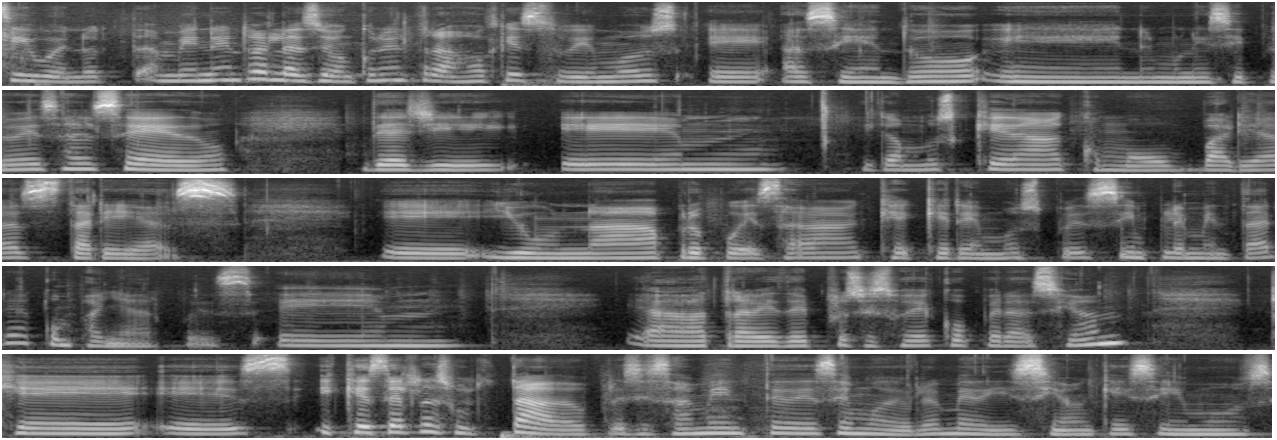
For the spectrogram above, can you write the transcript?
Sí, bueno, también en relación con el trabajo que estuvimos eh, haciendo en el municipio de Salcedo, De allí, em, digamos, queda como varias tareas eh, y una propuesta que queremos pues implementar y acompañar pues em, a través del proceso de cooperación que es y que es el resultado precisamente de ese modelo de medición que hicimos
